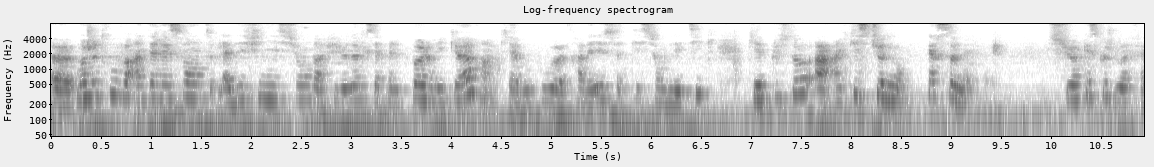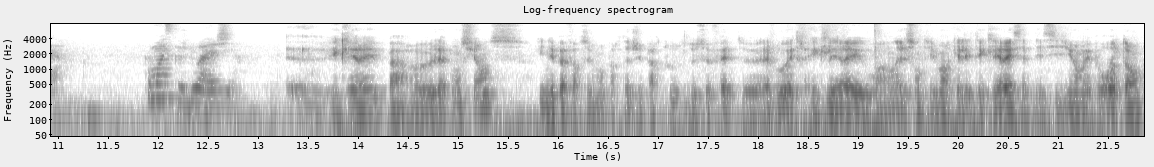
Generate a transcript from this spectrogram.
Euh, moi, je trouve intéressante la définition d'un philosophe qui s'appelle Paul Ricoeur, qui a beaucoup euh, travaillé sur cette question de l'éthique, qui est plutôt un questionnement personnel sur qu'est-ce que je dois faire, comment est-ce que je dois agir. Euh, éclairée par euh, la conscience, qui n'est pas forcément partagée par tous. De ce fait, euh, elle a beau être éclairée, ou on a le sentiment qu'elle est éclairée, cette décision, mais pour autant,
